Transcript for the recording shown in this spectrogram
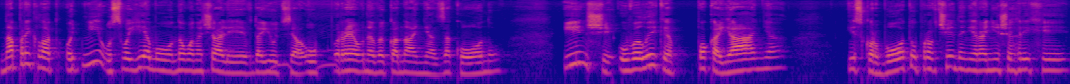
Наприклад, одні у своєму новоначалі вдаються у ревне виконання закону, інші у велике покаяння і скорботу про вчинені раніше гріхи,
